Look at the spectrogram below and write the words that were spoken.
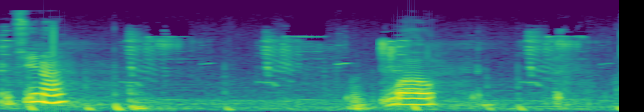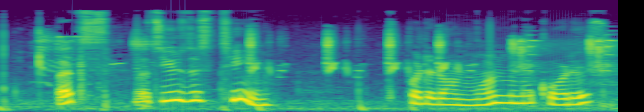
it's you know, well, let's let's use this team. Put it on one minute quarters.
